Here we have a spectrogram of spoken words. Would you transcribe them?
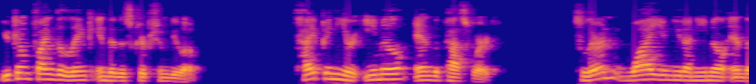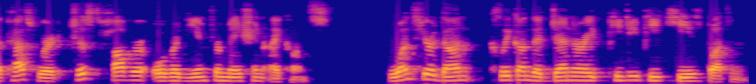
You can find the link in the description below. Type in your email and the password. To learn why you need an email and the password, just hover over the information icons. Once you're done, click on the Generate PGP Keys button.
